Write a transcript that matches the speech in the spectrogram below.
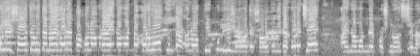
পুলিশ সহযোগিতা না করে, তখন আমরা আইন অমান্য করব, কিন্তু এখনও অব্দি পুলিশ আমাদের সহযোগিতা করেছে। আইন অমান্যের প্রশ্ন আসছে না।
